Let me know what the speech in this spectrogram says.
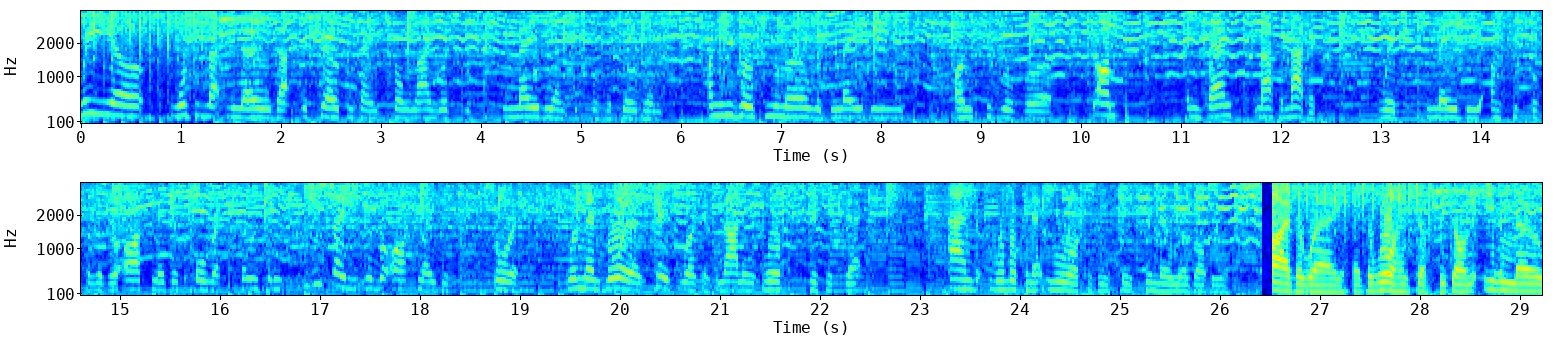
We uh, want to let you know that the show contains strong language which may be unsuitable for children, unusual humor which may be unsuitable for Trump, advanced mathematics which may be unsuitable for liberal arts majors or Rex Tillerson. We say liberal arts majors? Sorry. We meant lawyers, caseworkers, nannies, water street execs. And we're looking at you autism since we know you're. By the way, the war has just begun, even though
